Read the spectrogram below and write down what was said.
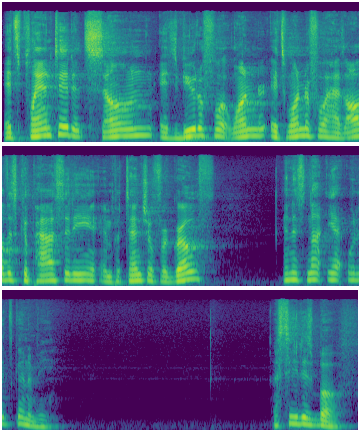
it's planted, it's sown, it's beautiful, it wonder, it's wonderful, it has all this capacity and potential for growth, and it's not yet what it's going to be. A seed is both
